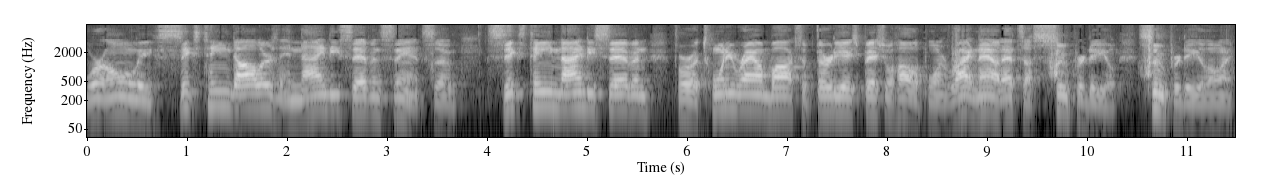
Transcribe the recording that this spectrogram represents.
were only $16.97. So $16.97 for a 20 round box of 38 Special Hollow Point. Right now, that's a super deal. Super deal on it.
